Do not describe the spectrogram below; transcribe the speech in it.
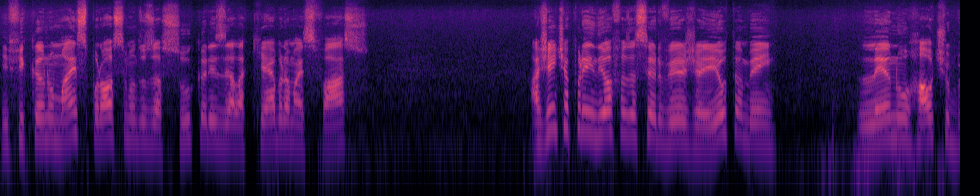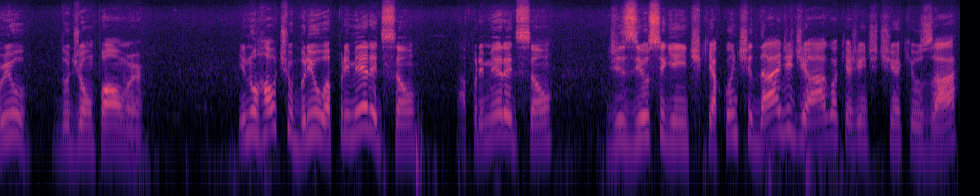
e ficando mais próxima dos açúcares ela quebra mais fácil. A gente aprendeu a fazer cerveja, eu também, lendo How to Brew do John Palmer. E no How to Brew, a primeira edição, a primeira edição dizia o seguinte, que a quantidade de água que a gente tinha que usar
